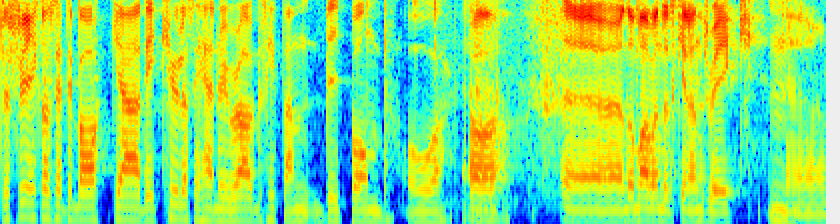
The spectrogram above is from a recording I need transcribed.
Josh Jacobs är tillbaka. Det är kul att se Henry Ruggs hitta en deep bomb. Och, eh, Ja. Eh, de använder Kenan Drake. Eh,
